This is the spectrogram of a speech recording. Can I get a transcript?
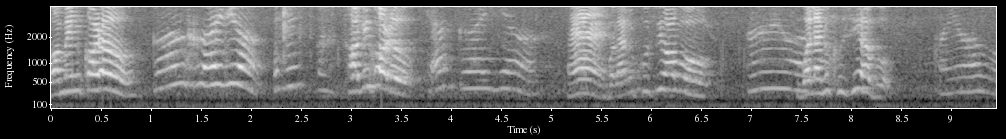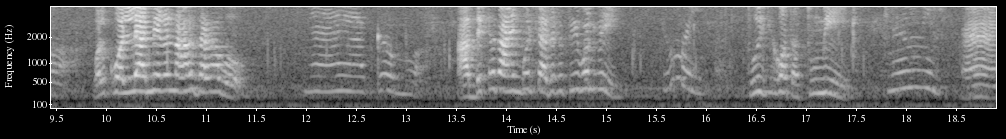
কমেন্ট করো। সবই করো। হ্যাঁ বলে আমি খুশি হব। বলে আমি খুশি হব। বল করলে আমি একটা নাচ দেখাবো। অর্ধেকটা তো আমি বলছি অর্ধেকটা তুই বলবি? তুই কি কথা? তুমি? হ্যাঁ।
